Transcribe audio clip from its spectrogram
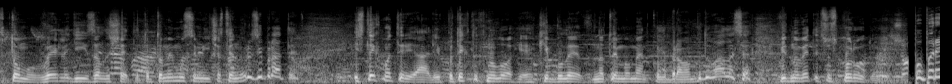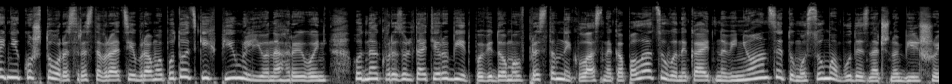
в тому вигляді її залишити. Тобто ми мусимо її частину розібрати і з тих матеріалів, по тих технологіях, які були на той момент, коли брама будувалася, відновити цю споруду. Попередній кошторис реставрації брами Потоцьких півмільйона гривень. Однак в результаті робіт, повідомив представник власника палацу, виникають нові нюанси, тому сума буде значно більшою.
